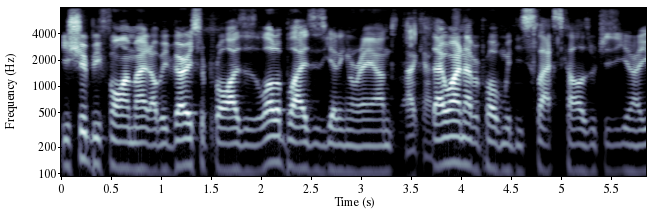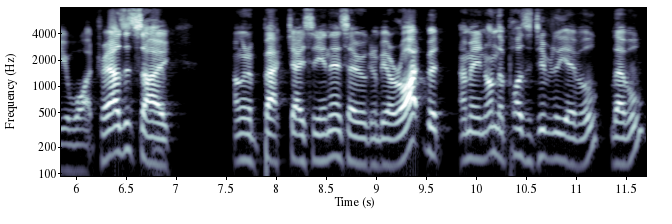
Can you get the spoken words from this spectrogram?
you should be fine, mate. I'll be very surprised. There's a lot of blazers getting around. Okay. They won't have a problem with your slacks colours, which is you know your white trousers. So I'm going to back JC in there, so we're going to be all right. But I mean, on the positivity level, level,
